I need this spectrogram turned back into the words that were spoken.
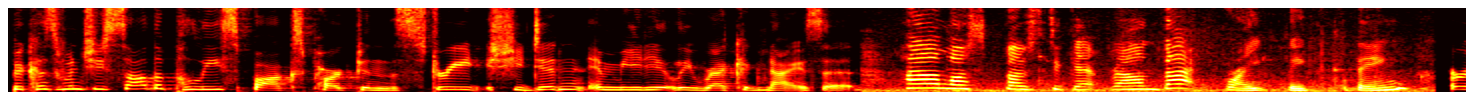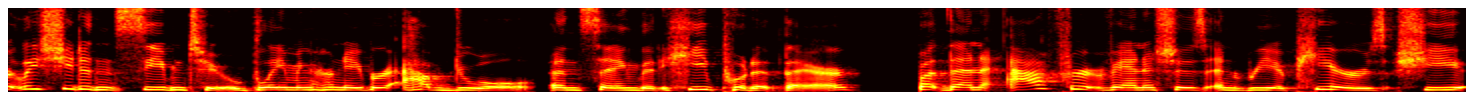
Because when she saw the police box parked in the street, she didn't immediately recognize it. How am I supposed to get round that great big thing? Or at least she didn't seem to, blaming her neighbor Abdul and saying that he put it there. But then after it vanishes and reappears, she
